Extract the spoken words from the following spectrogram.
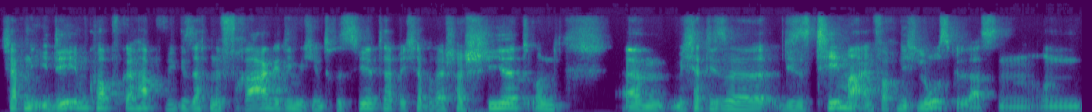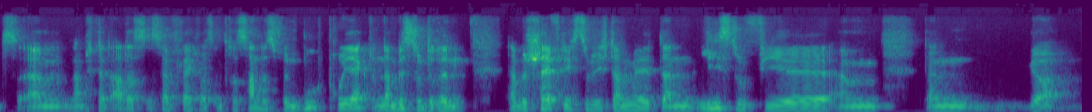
Ich habe eine Idee im Kopf gehabt, wie gesagt, eine Frage, die mich interessiert hat. Ich habe recherchiert und ähm, mich hat diese, dieses Thema einfach nicht losgelassen. Und ähm, dann habe ich gedacht, ah, das ist ja vielleicht was Interessantes für ein Buchprojekt und dann bist du drin. Dann beschäftigst du dich damit, dann liest du viel, ähm, dann, ja,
